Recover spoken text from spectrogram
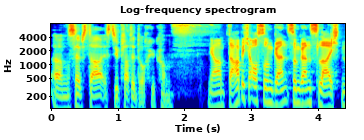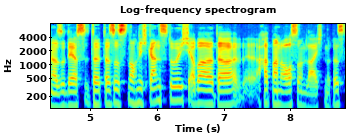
ähm, selbst da ist die Platte durchgekommen. Ja, da habe ich auch so einen ganz, so einen ganz leichten. Also der ist, das ist noch nicht ganz durch, aber da äh, hat man auch so einen leichten Riss.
